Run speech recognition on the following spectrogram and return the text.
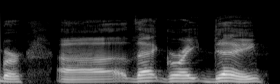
uh, that great day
